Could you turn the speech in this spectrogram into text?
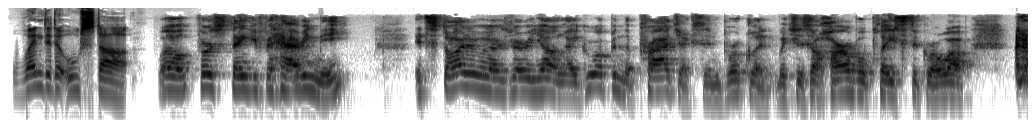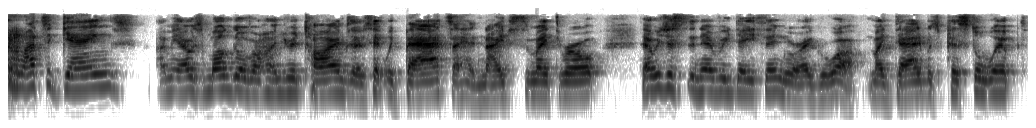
When did it all start? Well, first, thank you for having me. It started when I was very young. I grew up in the projects in Brooklyn, which is a horrible place to grow up. Lots of gangs. I mean, I was mugged over a hundred times. I was hit with bats. I had knives in my throat. That was just an everyday thing where I grew up. My dad was pistol whipped.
